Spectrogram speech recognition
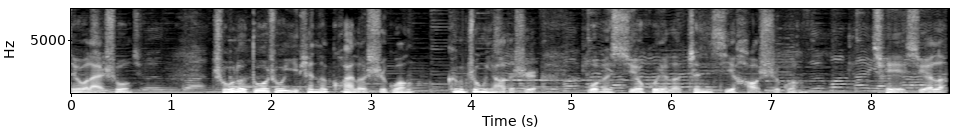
对我来说，除了多出一天的快乐时光，更重要的是，我们学会了珍惜好时光，却也学了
